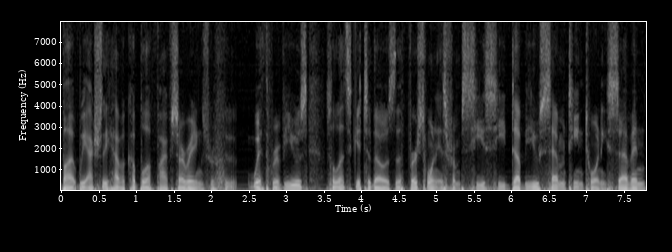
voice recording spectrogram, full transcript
but we actually have a couple of five star ratings with reviews. So let's get to those. The first one is from CCW1727.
